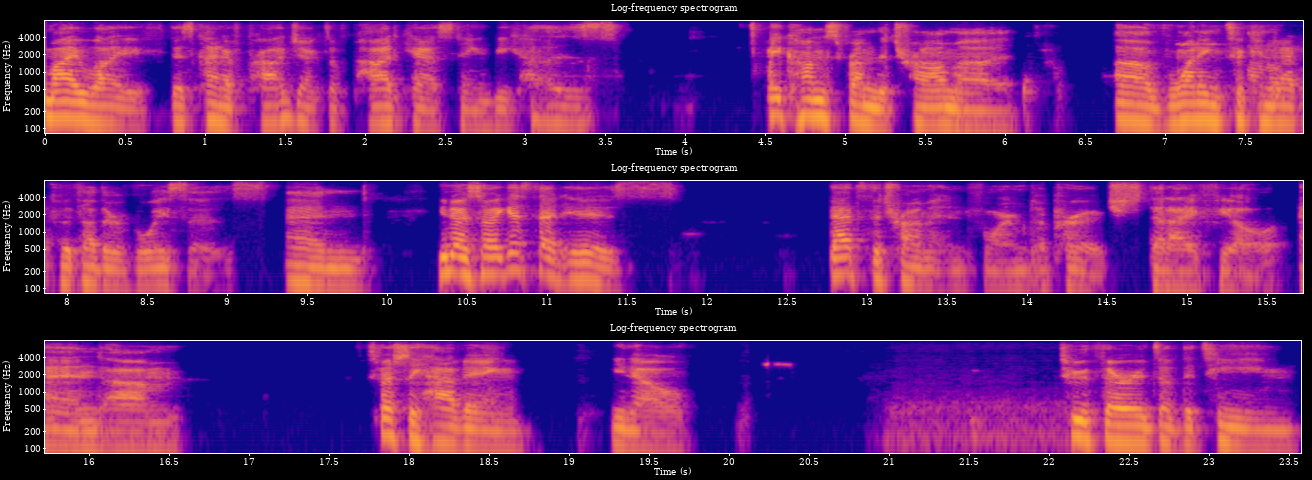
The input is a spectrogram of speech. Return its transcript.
my life, this kind of project of podcasting, because it comes from the trauma of wanting to connect with other voices. And, you know, so I guess that is that's the trauma informed approach that I feel. And um, especially having, you know, two thirds of the team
